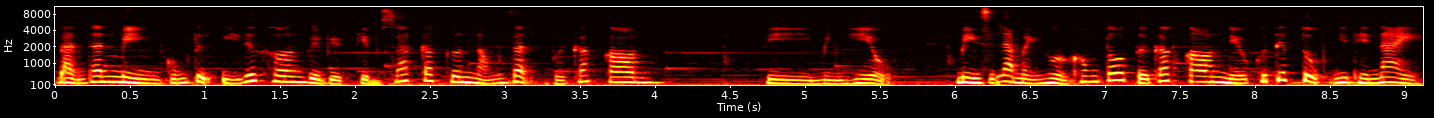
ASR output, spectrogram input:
bản thân mình cũng tự ý thức hơn về việc kiểm soát các cơn nóng giận với các con. Vì mình hiểu, mình sẽ làm ảnh hưởng không tốt tới các con nếu cứ tiếp tục như thế này.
